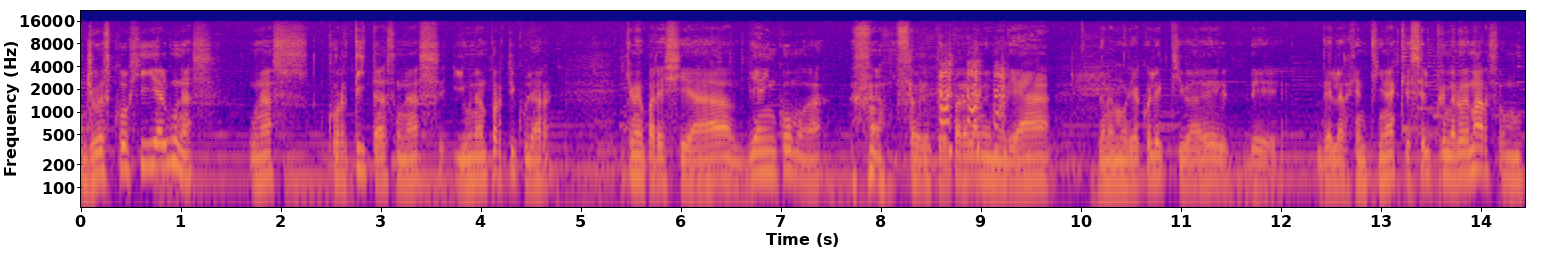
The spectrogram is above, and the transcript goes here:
Yo escogí algunas, unas cortitas, unas y una en particular que me parecía bien incómoda, sobre todo para la memoria, la memoria colectiva de, de- la Argentina, que es el primero de marzo, un,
